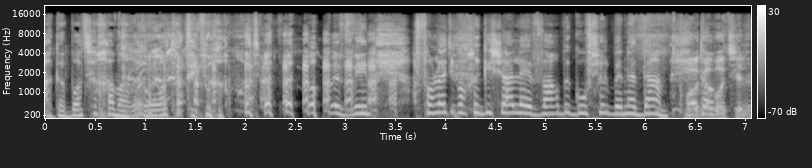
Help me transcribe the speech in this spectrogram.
הגבות שלך מראות אותי ברמות שאתה לא מבין. אף פעם לא הייתי כל כך רגישה לאיבר בגוף של בן אדם. כמו הגבות שלי.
